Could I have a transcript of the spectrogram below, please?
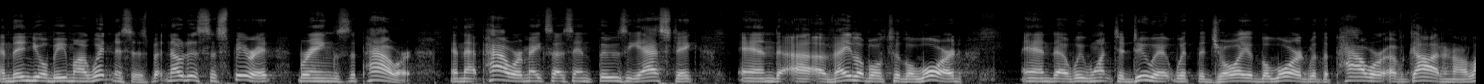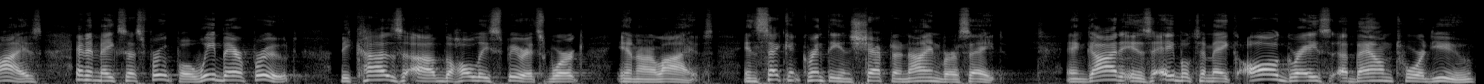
and then you'll be my witnesses. But notice the Spirit brings the power, and that power makes us enthusiastic and uh, available to the Lord and uh, we want to do it with the joy of the Lord, with the power of God in our lives, and it makes us fruitful. We bear fruit because of the Holy Spirit's work in our lives. In 2 Corinthians chapter 9 verse 8, and God is able to make all grace abound toward you,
